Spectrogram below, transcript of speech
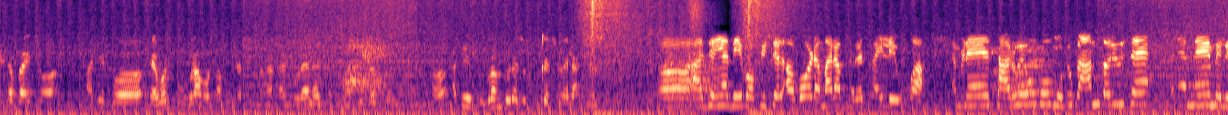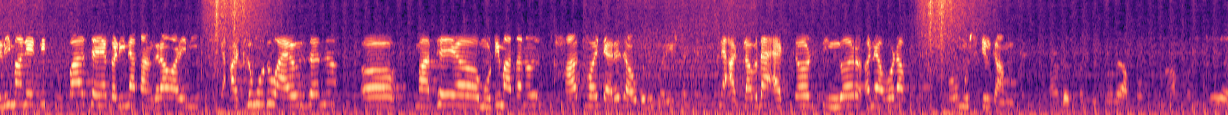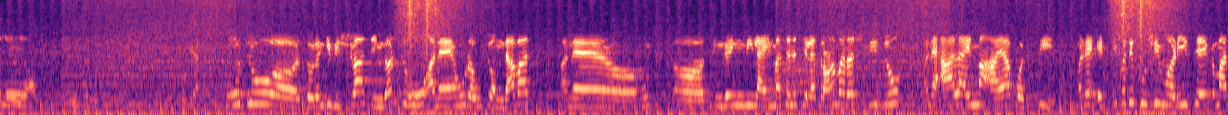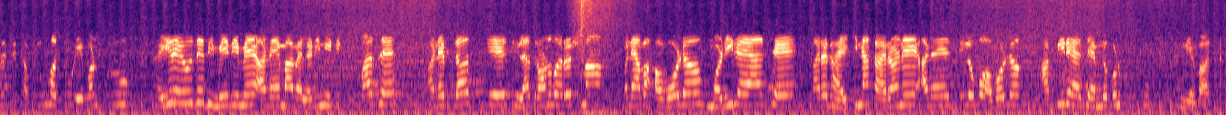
એન્ટરપ્રાઇઝનો આજે award programme હતો. આપણી સાથે કલાકાર જોડાયેલા છે વાતચીત આજે પ્રોગ્રામ જોડે શું કહેશો એના? આજે અહીંયા દેવ ઓફિશિયલ અવોર્ડ અમારા ભરતભાઈ લેઉવા. એમણે સારું એવું બહુ મોટું કામ કર્યું છે અને એમને મેલડીમાંને એટલી કૃપા છે અહીંયા કડીના કાંગરાવાળીની કે આટલું મોટું આયોજન માથે મોટી માતાનો હાથ હોય ત્યારે જ આવું બધું કરી શકે. અને આટલા બધા એક્ટર, સિંગર અને અવોર્ડ આપવું બહુ મુશ્કેલ કામ છે. દર્શક મિત્રોને આપનું નામ પરિચય અને હું છું સોલંકી વિશ્વા, સિંગર છું હું અને હું રહું છું અમદાવાદ અને હું સિંગિંગની લાઈનમાં છે ને છેલ્લા ત્રણ વર્ષથી છું અને આ લાઈનમાં આવ્યા પછી મને એટલી બધી ખુશી મળી છે કે મારું જે સપનું હતું એ પણ પૂરું થઈ રહ્યું છે ધીમે ધીમે અને એમાં મેલેડીની એટલી કૃપા છે. અને પ્લસ કે છેલ્લા ત્રણ વર્ષમાં મને આવા અવોર્ડ મળી રહ્યા છે મારા ગાયકીના કારણે અને જે લોકો અવોર્ડ આપી રહ્યા છે એમનો પણ ખૂબ ખૂબ ધન્યવાદ.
